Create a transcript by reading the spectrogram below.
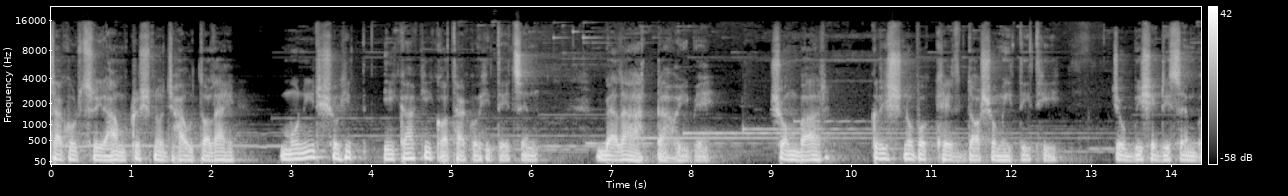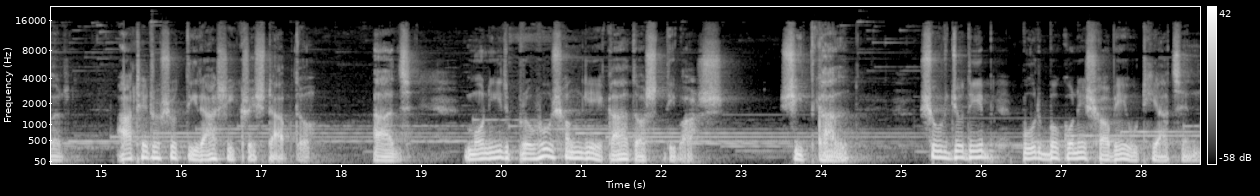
ঠাকুর শ্রীরামকৃষ্ণ ঝাউতলায় মনির সহিত একাকী কথা কহিতেছেন, বেলা আটটা হইবে। সোমবার কৃষ্ণপক্ষের দশমী তিথি, চব্বিশে ডিসেম্বর, আঠেরোশো তিরাশি খ্রিস্টাব্দ। আজ মনির প্রভু সঙ্গে একাদশ দিবস। শীতকাল, সূর্যদেব পূর্ব কোণে সবে উঠিয়াছেন।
